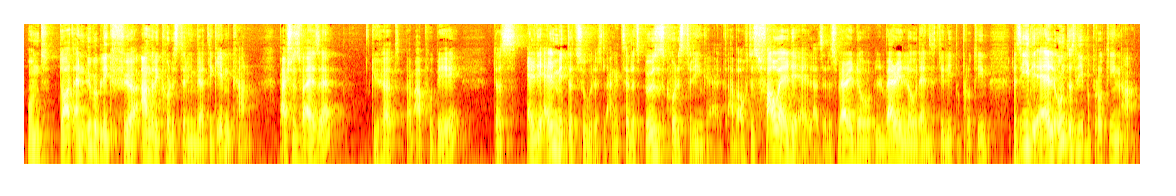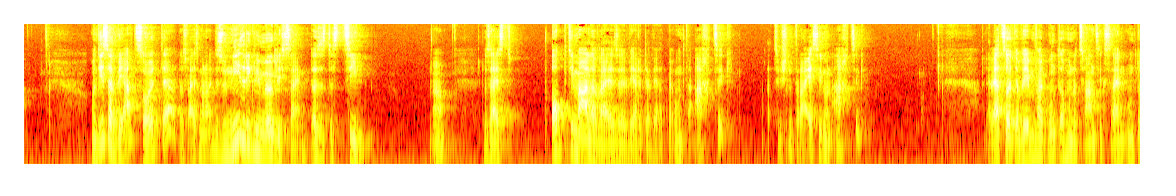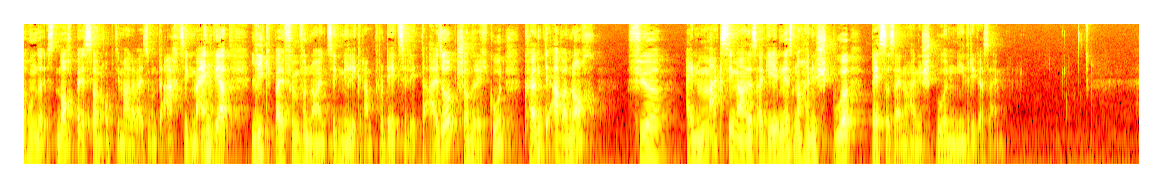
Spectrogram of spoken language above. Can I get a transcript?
und dort einen Überblick für andere Cholesterinwerte geben kann. Beispielsweise gehört beim ApoB das LDL mit dazu, das lange Zeit als böses Cholesterin galt, aber auch das VLDL, also das Very Low, Very Low Density Lipoprotein, das IDL und das Lipoprotein A. Und dieser Wert sollte, das weiß man heute, so niedrig wie möglich sein. Das ist das Ziel. Ja? Das heißt, optimalerweise wäre der Wert bei unter 80 oder zwischen 30 und 80. Der Wert sollte auf jeden Fall unter 120 sein. Unter 100 ist noch besser und optimalerweise unter 80. Mein Wert liegt bei 95 Milligramm pro Deziliter. Also schon recht gut, könnte aber noch für ein maximales Ergebnis noch eine Spur besser sein, noch eine Spur niedriger sein.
